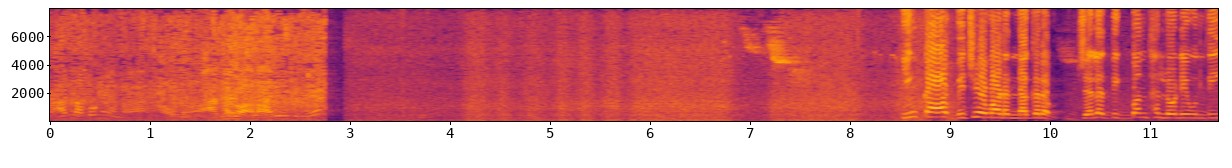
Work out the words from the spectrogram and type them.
కార్లు అక్కడ ఉన్నాయన్నా అవును అదే అదే ఆ లారీ ఒకటి. ఇంకా విజయవాడ నగరం జల దిగ్బంధంలోనే ఉంది.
